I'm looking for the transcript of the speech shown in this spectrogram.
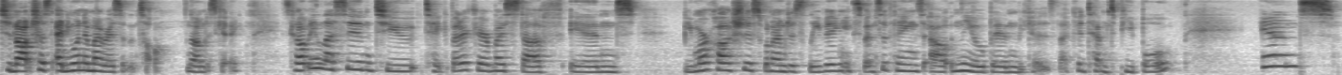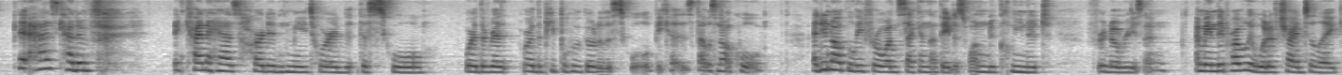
to not trust anyone in my residence hall. No, I'm just kidding. It's taught me a lesson to take better care of my stuff and be more cautious when I'm just leaving expensive things out in the open because that could tempt people. And it has kind of it kind of has hardened me toward the school or the re- or the people who go to the school because that was not cool. I do not believe for one second that they just wanted to clean it for no reason. I mean, they probably would have tried to like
